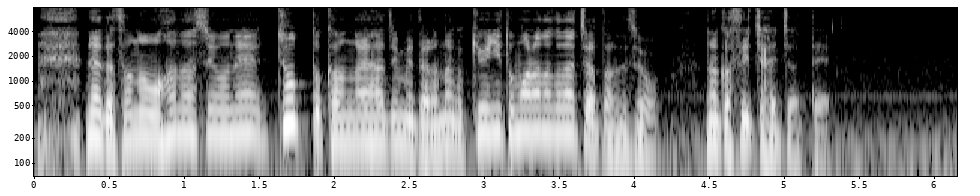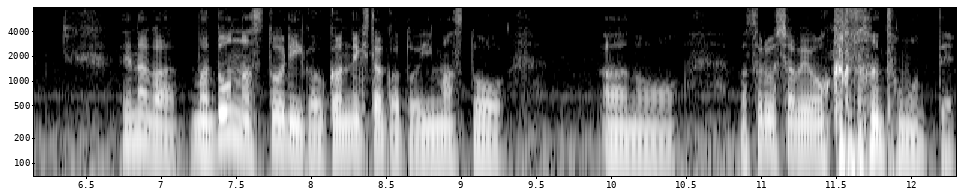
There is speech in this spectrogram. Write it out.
なんかそのお話をねちょっと考え始めたらなんか急に止まらなくなっちゃったんですよ。なんかスイッチ入っちゃって。でなんか、まあ、どんなストーリーが浮かんできたかと言いますとあのまあ、それを喋ろうかなと思って。い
